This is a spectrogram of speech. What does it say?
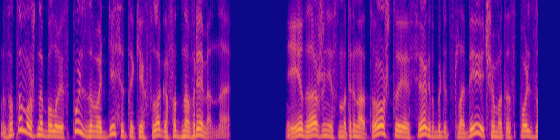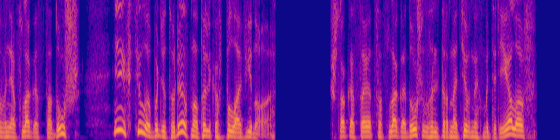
зато можно было использовать 10 таких флагов одновременно. И даже несмотря на то, что эффект будет слабее, чем от использования флага 100 душ, их сила будет урезана только в половину. Что касается флага душ из альтернативных материалов,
